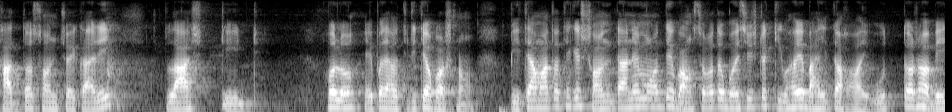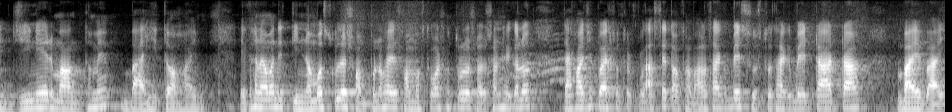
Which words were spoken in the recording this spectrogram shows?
খাদ্য সঞ্চয়কারী প্লাস্টিড। হলো, এরপর দেখো তৃতীয় প্রশ্ন। পিতামাতা থেকে সন্তানের মধ্যে বংশগত বৈশিষ্ট্য কীভাবে বাহিত হয়? উত্তর হবে জিনের মাধ্যমে বাহিত হয়। এখানে আমাদের তিন নম্বর স্কুলে সম্পূর্ণভাবে সমস্ত প্রশ্নগুলো সলিউশন হয়ে গেল। দেখা হচ্ছে পরের ক্লাসে তখন ভালো থাকবে, সুস্থ থাকবে, টাটা বাই বাই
